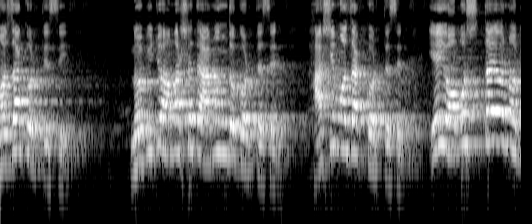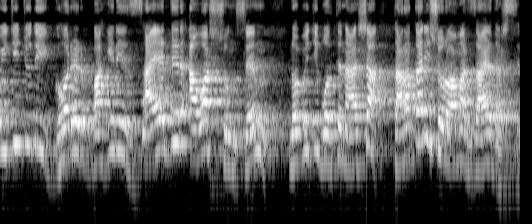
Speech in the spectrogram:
মজা করতেছি। নবীজি আমার সাথে আনন্দ করতেছেন। হাসি মজাক করতেছেন। এই অবস্থায়ও নবীজি যদি ঘরের বাহিরে জায়েদের আওয়াজ শুনছেন, নবীজি বলতেন আয়সা তাড়াতাড়ি সরো, আমার জায়েদ আসছে।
